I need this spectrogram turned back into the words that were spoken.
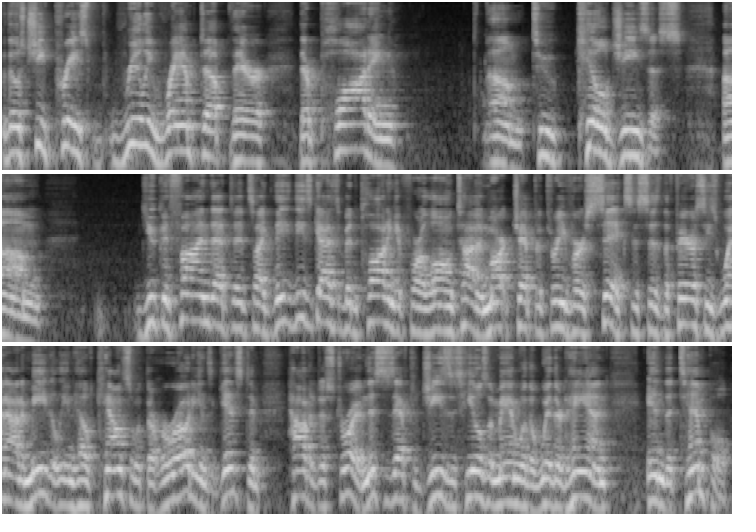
those chief priests really ramped up their, their plotting um, to kill Jesus. Um, you could find that it's like these guys have been plotting it for a long time. In Mark chapter 3, verse 6, it says the Pharisees went out immediately and held counsel with the Herodians against him how to destroy him. This is after Jesus heals a man with a withered hand in the temple.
